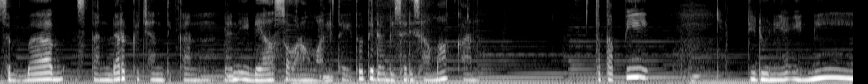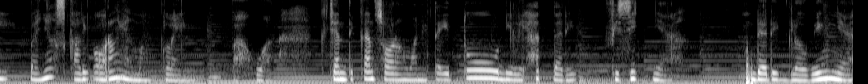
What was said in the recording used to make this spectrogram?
Sebab standar kecantikan dan ideal seorang wanita itu tidak bisa disamakan. Tetapi di dunia ini banyak sekali orang yang mengklaim bahwa kecantikan seorang wanita itu dilihat dari fisiknya, dari glowingnya,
